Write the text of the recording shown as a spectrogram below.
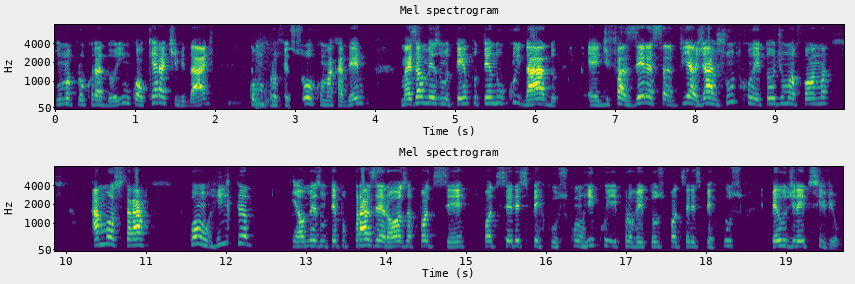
em uma procuradoria, em qualquer atividade, como professor, como acadêmico, mas ao mesmo tempo tendo o cuidado é, de fazer essa viajar junto com o leitor de uma forma a mostrar quão rica e ao mesmo tempo prazerosa pode ser pode ser esse percurso, quão rico e proveitoso pode ser esse percurso pelo direito civil.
